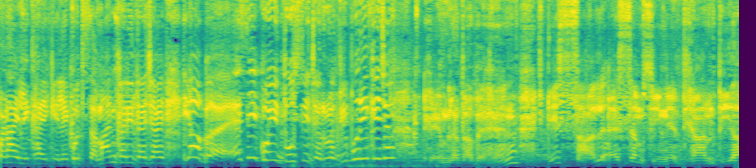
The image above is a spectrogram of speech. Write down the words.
पढ़ाई लिखाई के लिए कुछ सामान खरीदा जाए या ऐसी कोई दूसरी ज़रूरत भी पूरी की जाए? हेमलता बहन इस साल एसएमसी ने ध्यान दिया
